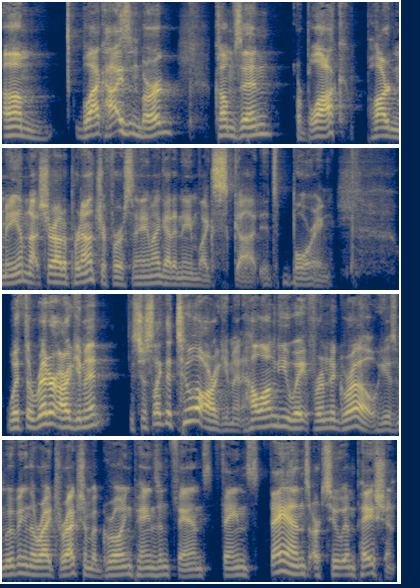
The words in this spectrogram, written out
um, Black Heisenberg comes in, or Block, pardon me. I'm not sure how to pronounce your first name. I got a name like Scott. It's boring. With the Ridder argument, it's just like the Tua argument. How long do you wait for him to grow? He is moving in the right direction, but growing pains and fans fans fans are too impatient.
